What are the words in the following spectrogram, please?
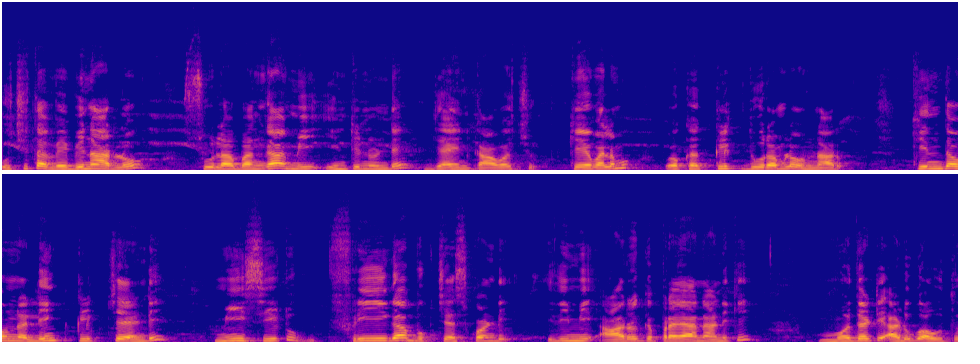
ఉచిత వెబినార్లో సులభంగా మీ ఇంటి నుండే జాయిన్ కావచ్చు. కేవలం ఒక క్లిక్ దూరంలో ఉన్నారు. కింద ఉన్న లింక్ క్లిక్ చేయండి. మీ సీటు ఫ్రీగా బుక్ చేసుకోండి. ఇది మీ ఆరోగ్య ప్రయాణానికి మొదటి అడుగు అవుతుంది.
